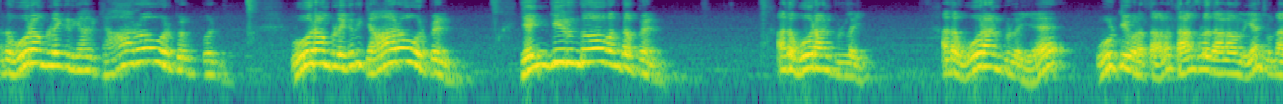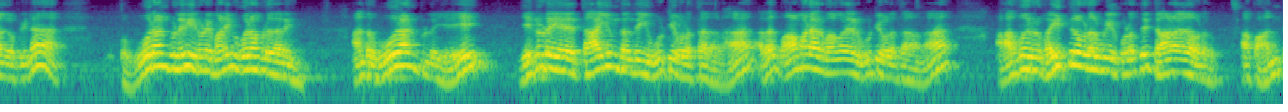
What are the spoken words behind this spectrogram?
அந்த ஊராம் பிள்ளைங்கிறது யார்? யாரோ ஒரு பெண் பெண் ஊராம் பிள்ளைங்கிறது யாரோ ஒரு பெண். எங்கிருந்தோ வந்த பெண். அந்த ஊரான் பிள்ளை. அந்த ஊரான் பிள்ளைய ஊட்டி வளர்த்தாலும் தான் பிள்ளை தானா வளர்ந்து ஏன் சொன்னாங்க அப்படின்னா இப்போ ஊரான் பிள்ளை என்னுடைய மனைவி ஊரான் பிள்ளை தானே. அந்த ஊரான் பிள்ளையை என்னுடைய தாயும் தந்தையும் ஊட்டி வளர்த்தாங்கன்னா அதாவது மாமனார் மாமனார் ஊட்டி வளர்த்தாங்கன்னா அவர் வயிற்றில் வளரக்கூடிய குழந்தை தானாக வளரும். அப்போ அந்த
